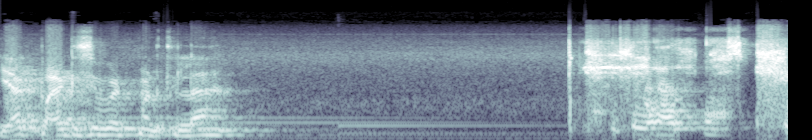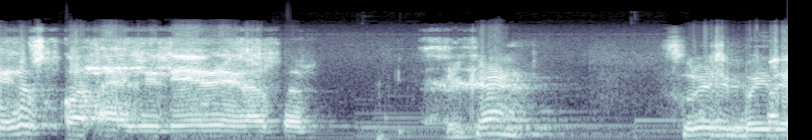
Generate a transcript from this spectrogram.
ಯಾಕೆ ಪಾರ್ಟಿಸಿಪೇಟ್ ಮಾಡ್ತಿಲ್ಲ? ಯಾಕೆ ಸುರೇಶ್ ಬೈದೆ.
